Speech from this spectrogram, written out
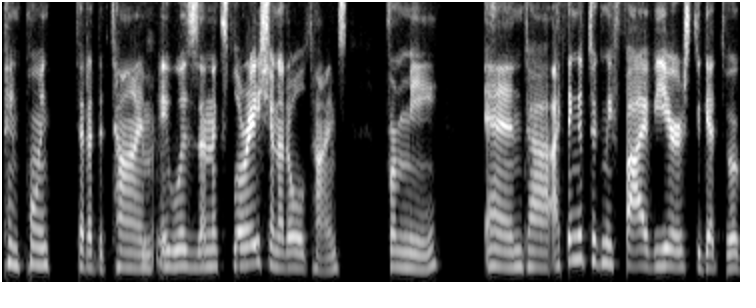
pinpoint it at the time. Mhm. It was an exploration at all times for me, and uh, I think it took me five years to get to a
